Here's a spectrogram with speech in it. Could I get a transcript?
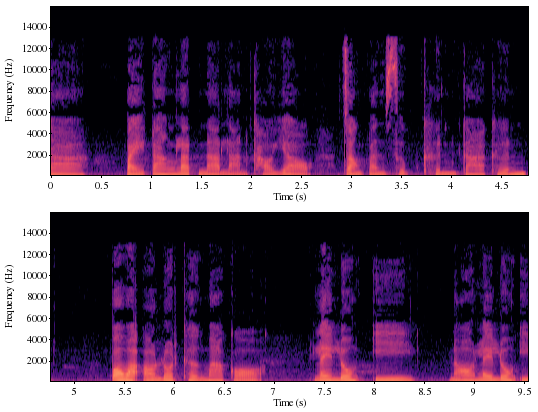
กา ไปตั้งรัดนาหลานเขายาวจังปันสืบขึ้นกาขึ้นเพราะว่าเอารถเครื่องมาก่อไล่ลงอีเนาะไล่ลงอี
